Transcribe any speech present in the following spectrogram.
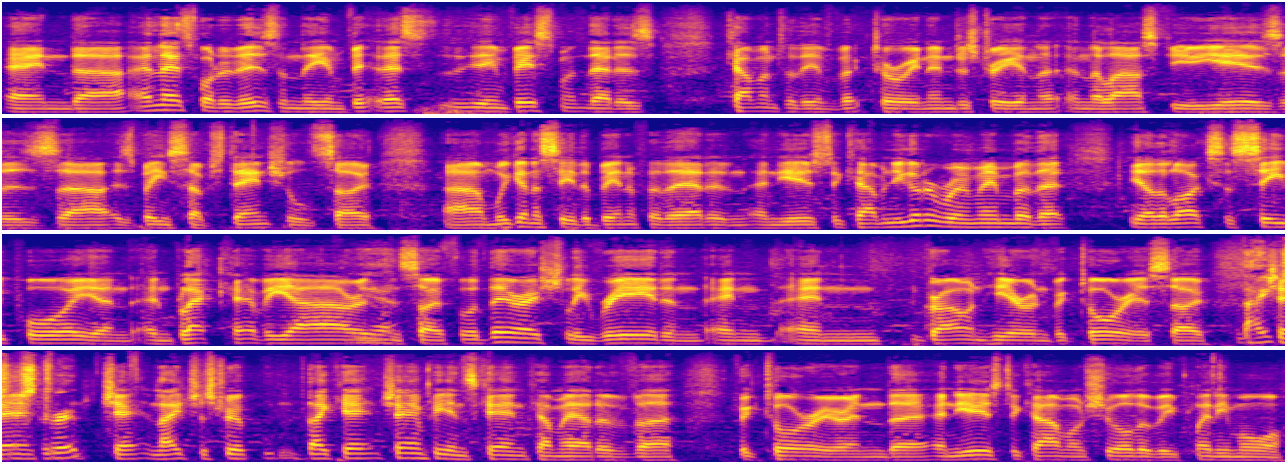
and uh, and that's what it is, and the inve- that's the investment that has come into the Victorian industry in the in the last few years is uh, has been substantial. So um, we're going to see the benefit of that in, in years to come. And you've got to remember that you know the likes of Sepoy and, and Black Caviar and, Yeah. and so forth, they're actually reared and, and, and grown here in Victoria. So Nature strip? cha- nature strip, they can champions can come out of uh, Victoria, and uh, and years to come, I'm sure there'll be plenty more.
